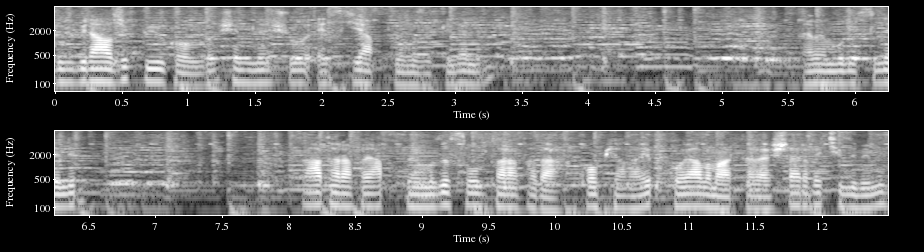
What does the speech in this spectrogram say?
Çünkü birazcık büyük oldu. Şimdi şu eski yaptığımızı silelim. Hemen bunu silelim. Sağ tarafa yaptığımızı sol tarafa da kopyalayıp koyalım arkadaşlar ve çizimimiz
